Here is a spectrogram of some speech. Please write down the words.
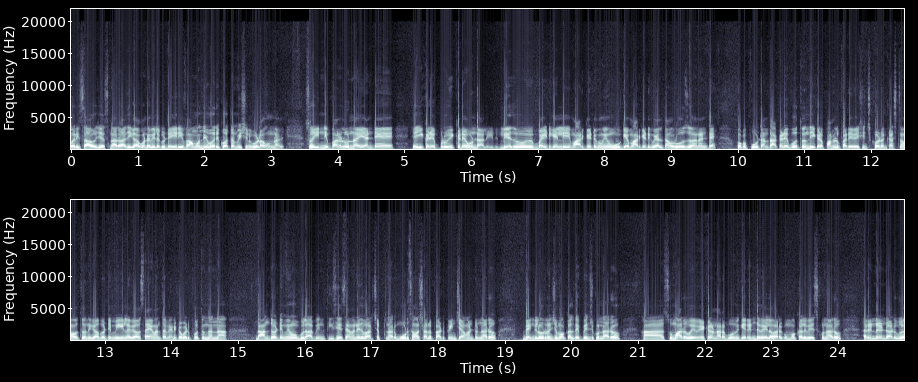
వరి సాగు చేస్తున్నారు. అది కాకుండా వీళ్ళకు డైరీ ఫామ్ ఉంది వరి కోత మిషన్ కూడా ఉన్నది. సో ఇన్ని పనులు ఉన్నాయి అంటే ఇక్కడ ఎప్పుడు ఇక్కడే ఉండాలి. లేదు బయటికి వెళ్ళి మార్కెట్కు మేము ఊకే మార్కెట్కి వెళ్తాం రోజు అని అంటే ఒక పూట అంతా అక్కడే పోతుంది. ఇక్కడ పనులు పర్యవేక్షించుకోవడం కష్టం అవుతుంది కాబట్టి మిగిలిన వ్యవసాయం అంతా వెనకబడిపోతుందన్న దాంతో మేము గులాబీని తీసేసామనేది వారు చెప్తున్నారు. మూడు సంవత్సరాల పాటు పెంచామంటున్నారు. బెంగళూరు నుంచి మొక్కలు తెప్పించుకున్నారు. సుమారు ఎకరన్నర భూమికి రెండు వేల వరకు మొక్కలు వేసుకున్నారు. రెండు రెండు అడుగుల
